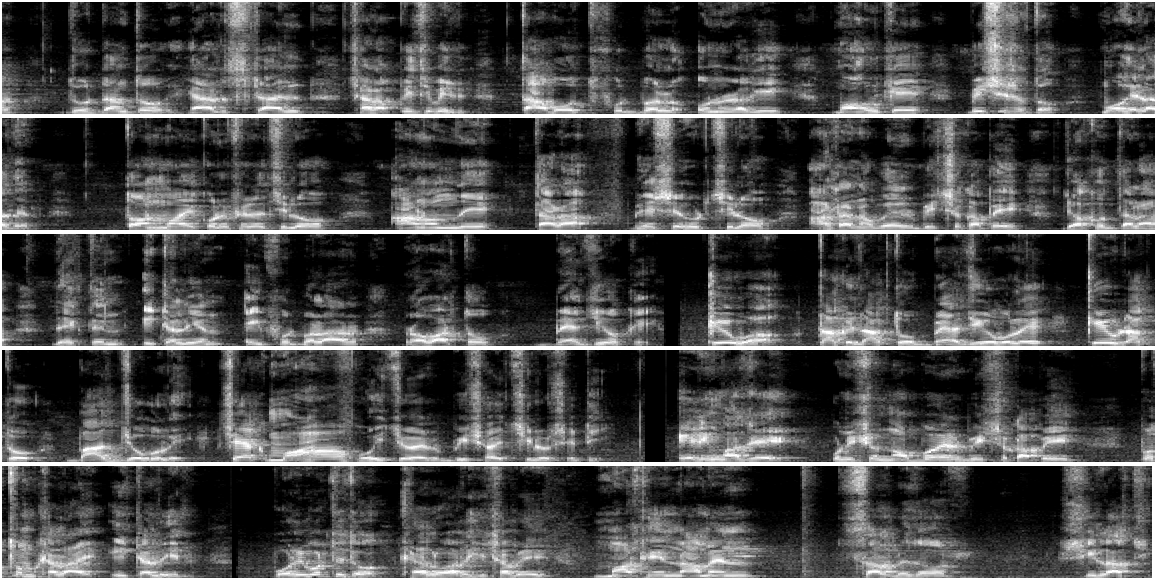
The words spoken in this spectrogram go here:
দুর্দান্ত হেয়ারস্টাইল সারা পৃথিবীর তাবৎ ফুটবল অনুরাগী মহলকে, বিশেষত মহিলাদের তন্ময় করে ফেলেছিল। আনন্দে তারা ভেসে উঠছিল আটানব্বইয়ের বিশ্বকাপে, যখন তারা দেখতেন ইটালিয়ান এই ফুটবলার রবার্তো ব্যাজিওকে। কেউ বা তাকে ডাকতো ব্যাজিও বলে, কেউ ডাকতো বাহ্য বলে। সে এক মহা হইচয়ের বিষয় ছিল সেটি। এরই মাঝে উনিশশো নব্বইয়ের বিশ্বকাপে প্রথম খেলায় ইটালির পরিবর্তিত খেলোয়াড় হিসাবে মাঠে নামেন সালভেদর শিলাচি।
